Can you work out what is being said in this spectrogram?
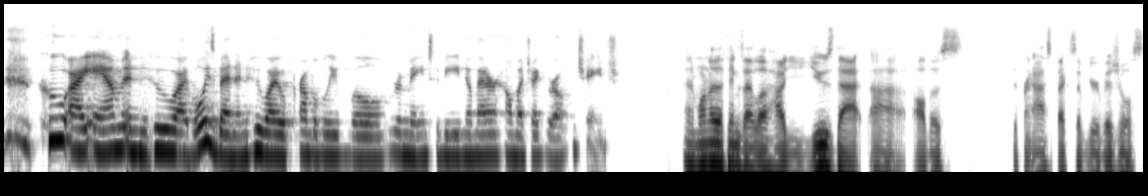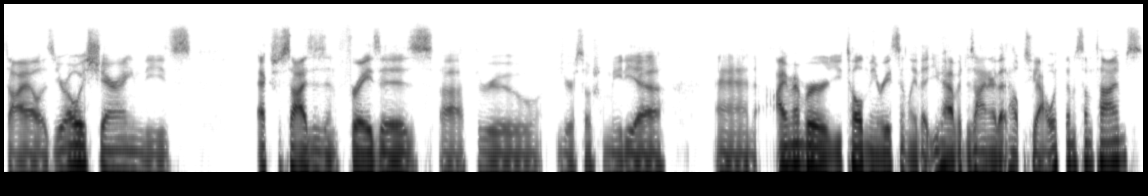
who I am and who I've always been and who I probably will remain to be no matter how much I grow and change. And one of the things I love how you use that, uh, all those different aspects of your visual style is you're always sharing these exercises and phrases uh, through your social media. And I remember you told me recently that you have a designer that helps you out with them sometimes.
